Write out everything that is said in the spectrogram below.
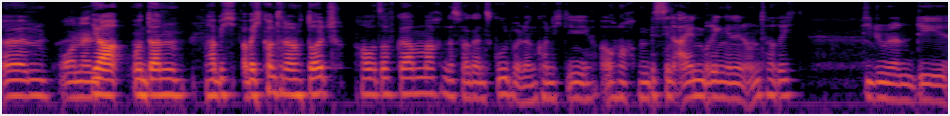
Ähm, dann- ja, und dann habe ich, aber ich konnte dann noch Deutsch Hausaufgaben machen, das war ganz gut, weil dann konnte ich die auch noch ein bisschen einbringen in den Unterricht. Die du dann, die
